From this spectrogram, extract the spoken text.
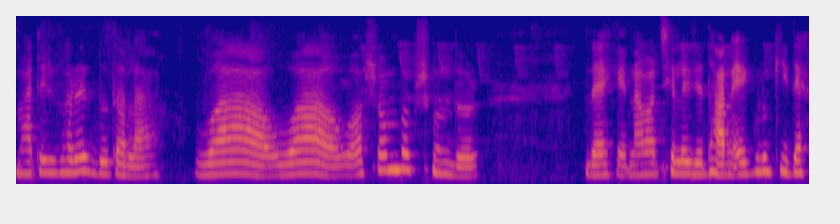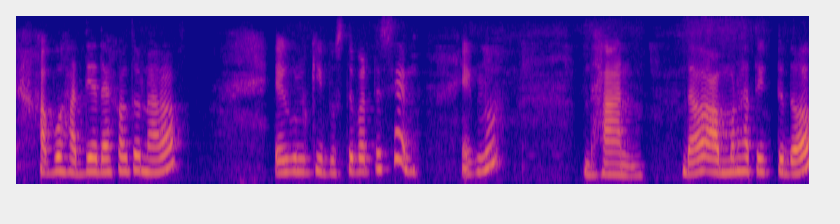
মাটির ঘরের দোতলা। ওয়াও ওয়াও, অসম্ভব সুন্দর। দেখেন আমার ছেলে যে ধান, এগুলো কি দেখা, আবু হাত দিয়ে দেখাও তো নারাও এগুলো কি বুঝতে পারতেছেন? এগুলো ধান। দাও আমার হাতে একটু দাও।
